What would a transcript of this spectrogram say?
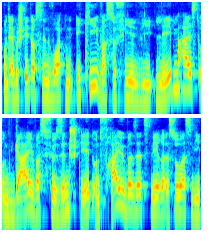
und er besteht aus den Worten Iki, was so viel wie Leben heißt und Gai, was für Sinn steht und frei übersetzt wäre es sowas wie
